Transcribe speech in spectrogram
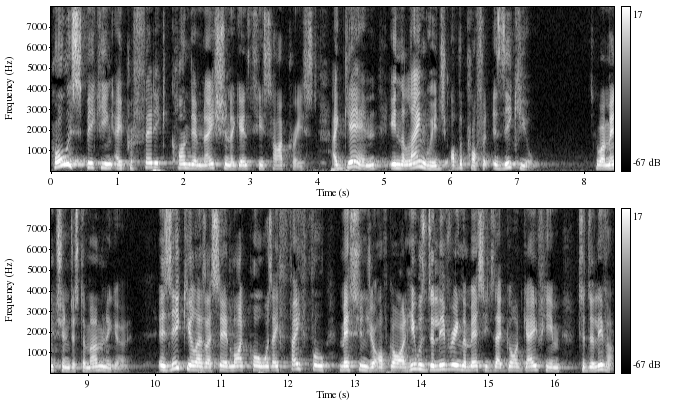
Paul is speaking a prophetic condemnation against his high priest, again in the language of the prophet Ezekiel, who I mentioned just a moment ago. Ezekiel, as I said, like Paul, was a faithful messenger of God. He was delivering the message that God gave him to deliver.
